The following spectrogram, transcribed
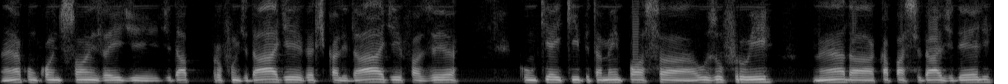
né, com condições aí de, de dar profundidade, verticalidade, fazer com que a equipe também possa usufruir né, da capacidade dele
